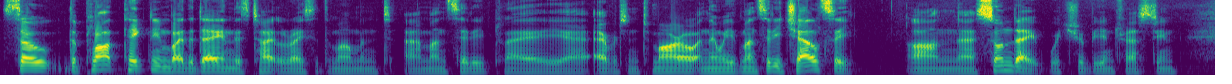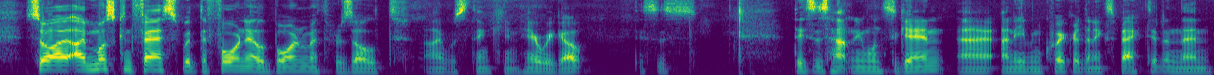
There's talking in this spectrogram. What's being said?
So the plot taken by the day in this title race at the moment. Uh, Man City play uh, Everton tomorrow, and then we have Man City Chelsea on uh, Sunday, which should be interesting. So I, I must confess, with the four 0 Bournemouth result, I was thinking, here we go. This is this is happening once again, uh, and even quicker than expected. And then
